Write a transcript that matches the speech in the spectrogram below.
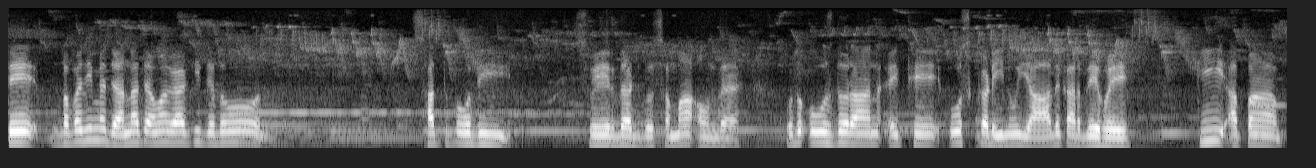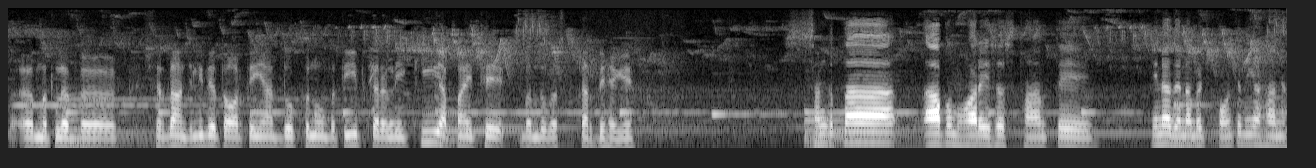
ਤੇ ਬਾਬਾ ਜੀ, ਮੈਂ ਜਾਨਣਾ ਚਾਹਾਂਗਾ ਕਿ ਜਦੋਂ ਸਤਪੋ ਦੀ ਸਵੇਰ ਦਾ ਜਦੋਂ ਸਮਾਂ ਆਉਂਦਾ ਹੈ, ਉਦੋਂ ਉਸ ਦੌਰਾਨ ਇੱਥੇ ਉਸ ਘੜੀ ਨੂੰ ਯਾਦ ਕਰਦੇ ਹੋਏ ਕੀ ਆਪਾਂ ਮਤਲਬ, ਸ਼ਰਧਾਂਜਲੀ ਦੇ ਤੌਰ ਤੇ ਜਾਂ ਦੁੱਖ ਨੂੰ ਬਤੀਤ ਕਰਨ ਲਈ ਕੀ ਆਪਾਂ ਇੱਥੇ ਬੰਦੋਬਸਤ ਕਰਦੇ ਹੈਗੇ? ਸੰਗਤਾਂ ਆਪ ਮੁਹਾਰੇ ਇਸ ਸਥਾਨ ਤੇ ਇਹਨਾਂ ਦਿਨਾਂ ਵਿੱਚ ਪਹੁੰਚਦੀਆਂ ਹਨ।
